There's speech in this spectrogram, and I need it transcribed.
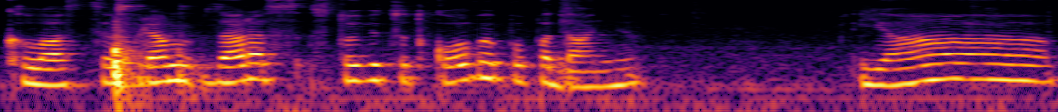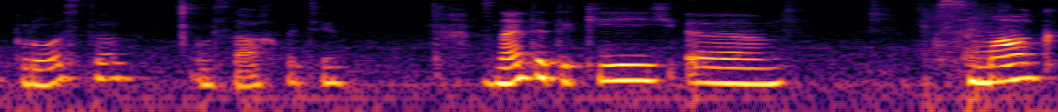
Клас, це прям зараз 100% попадання. Я просто в захваті. Знаєте, такий е, смак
